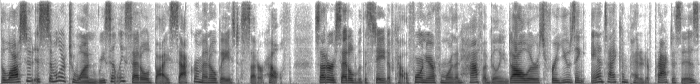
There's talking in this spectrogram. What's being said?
The lawsuit is similar to one recently settled by Sacramento based Sutter Health. Sutter settled with the state of California for more than half a billion dollars for using anti competitive practices,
